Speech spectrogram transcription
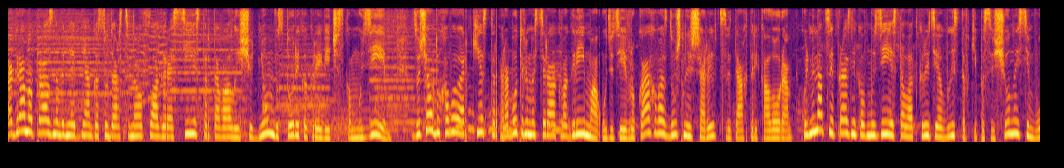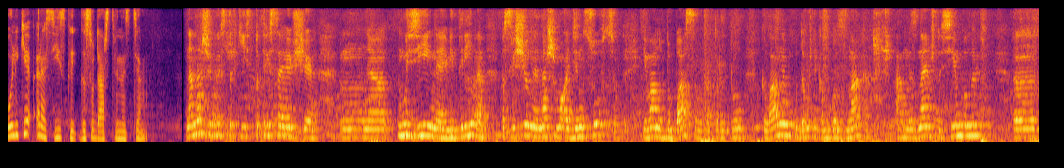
Программа празднования Дня государственного флага России стартовала еще днем в историко-краеведческом музее. Звучал духовой оркестр, работали мастера аквагрима, у детей в руках воздушные шары в цветах триколора. Кульминацией праздника в музее стало открытие выставки, посвященной символике российской государственности. На нашей выставке есть потрясающая э, музейная витрина, посвященная нашему одинцовцу Ивану Дубасову, который был главным художником госзнака. А мы знаем, что символы э,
